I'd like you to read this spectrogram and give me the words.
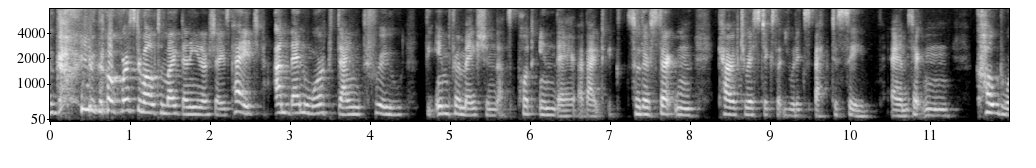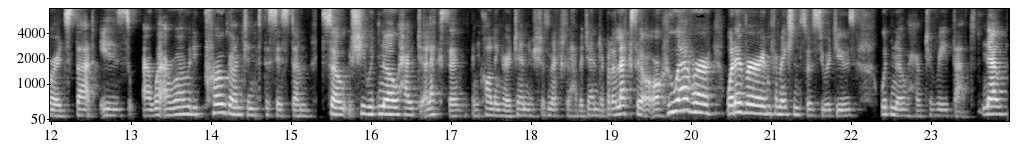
You go, you go first of all to Mike Danine O'Shea's page and then work down through the information that's put in there about. So there's certain characteristics that you would expect to see, um, certain code words that is are, already programmed into the system. So she would know how to Alexa and calling her a gender. She doesn't actually have a gender, but Alexa or whoever, whatever information source you would use, would know how to read that. Now,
